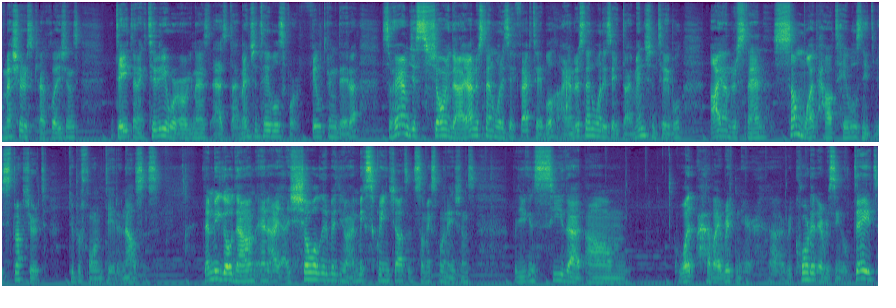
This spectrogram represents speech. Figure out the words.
measures, calculations, date and activity were organized as dimension tables for filtering data. So here I'm just showing that I understand what is a fact table, I understand what is a dimension table, I understand somewhat how tables need to be structured to perform data analysis. Then we go down and I, I show a little bit, you know, I mix screenshots and some explanations, but you can see that um, what have I written here? Uh, recorded every single date,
